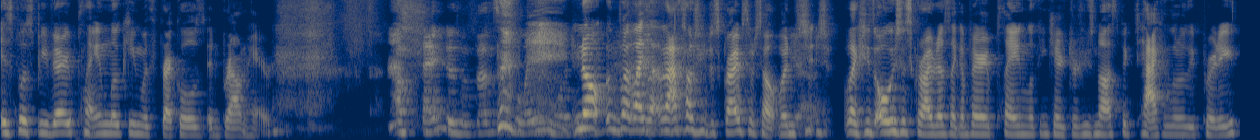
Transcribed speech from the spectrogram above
is supposed to be very plain looking with freckles and brown hair. Offended that that's plain looking. No, but like that's how she describes herself. When Yeah. she, she- like she's always described as like a very plain looking character who's not spectacularly pretty.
